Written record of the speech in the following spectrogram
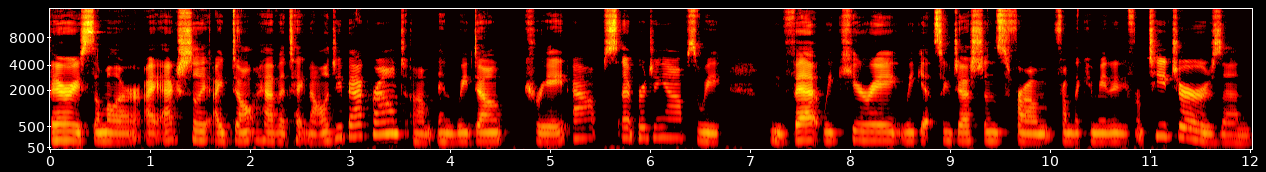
Very similar. I actually I don't have a technology background, um, and we don't create apps at Bridging Apps. We we vet, we curate, we get suggestions from from the community, from teachers and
